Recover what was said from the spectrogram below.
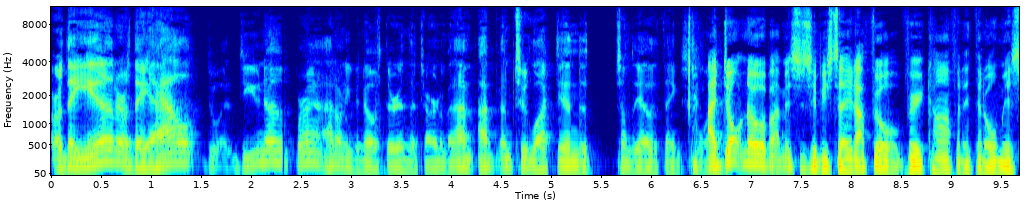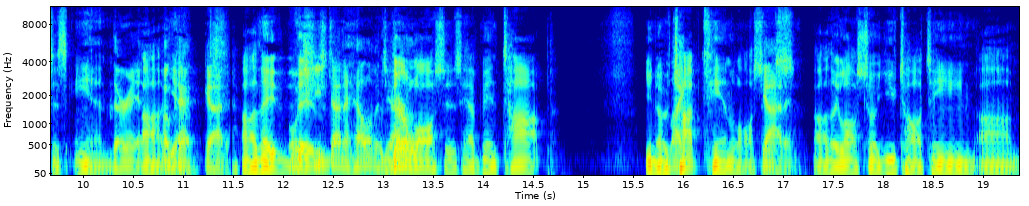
are they in? Are they out? Do, do you know, Brad? I don't even know if they're in the tournament. I'm I'm, I'm too locked into some of the other things. Going I on. don't know about Mississippi State. I feel very confident that Ole Miss is in. They're in. Uh, Okay, yeah. got it. Uh, they, Boy, they- she's done a hell of a job. Their losses have been top. You know, Like- top ten losses. Got it. Uh, they lost to a Utah team um,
